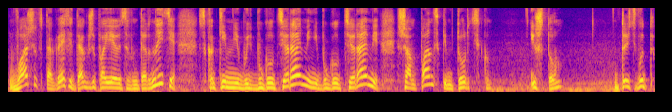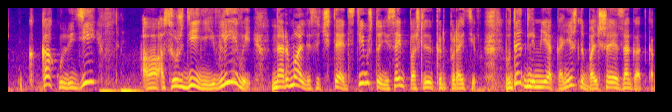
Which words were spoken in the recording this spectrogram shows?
Ваши фотографии также появятся в интернете с какими-нибудь бухгалтерами, не бухгалтерами, шампанским тортиком. И что? То есть вот как у людей а, осуждение Евлеевой нормально сочетается с тем, что они сами пошли на корпоратив. Вот это для меня, конечно, большая загадка.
